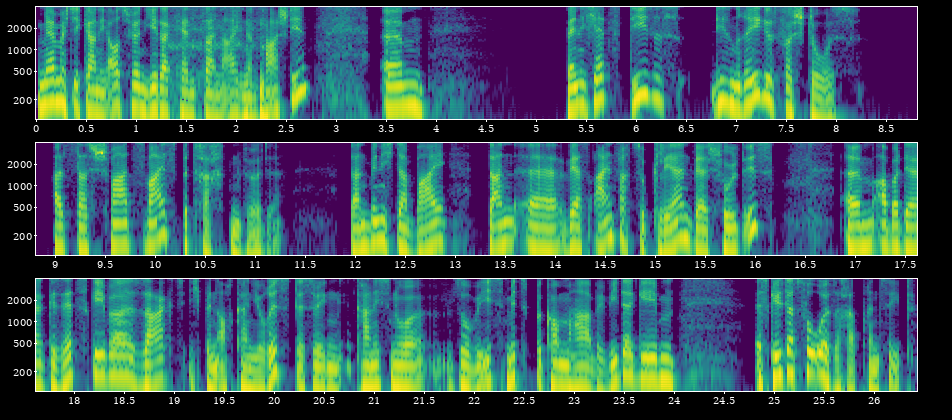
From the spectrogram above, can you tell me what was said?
Mehr möchte ich gar nicht ausführen. Jeder kennt seinen eigenen Fahrstil. Ähm, wenn ich jetzt dieses, diesen Regelverstoß als das Schwarz-Weiß betrachten würde, dann bin ich dabei, dann äh, wäre es einfach zu klären, wer schuld ist. Ähm, aber der Gesetzgeber sagt, ich bin auch kein Jurist, deswegen kann ich es nur, so wie ich es mitbekommen habe, wiedergeben. Es gilt das Verursacherprinzip.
